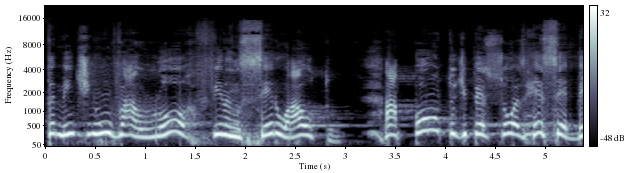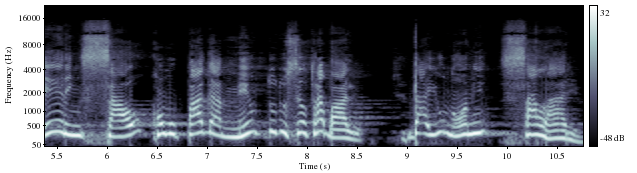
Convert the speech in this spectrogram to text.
também tinha um valor financeiro alto, a ponto de pessoas receberem sal como pagamento do seu trabalho. Daí o nome salário.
